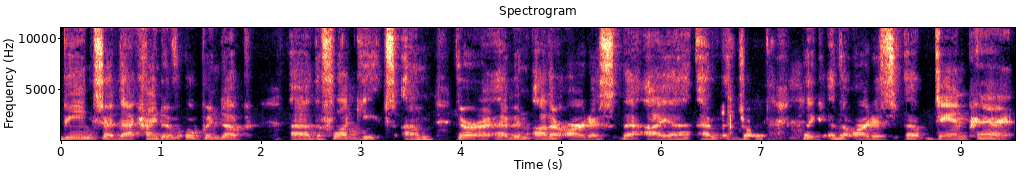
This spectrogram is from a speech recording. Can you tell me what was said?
being said, that kind of opened up uh, the floodgates. Um, there are, have been other artists that I uh, have enjoyed, like the artist uh, Dan Parent,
